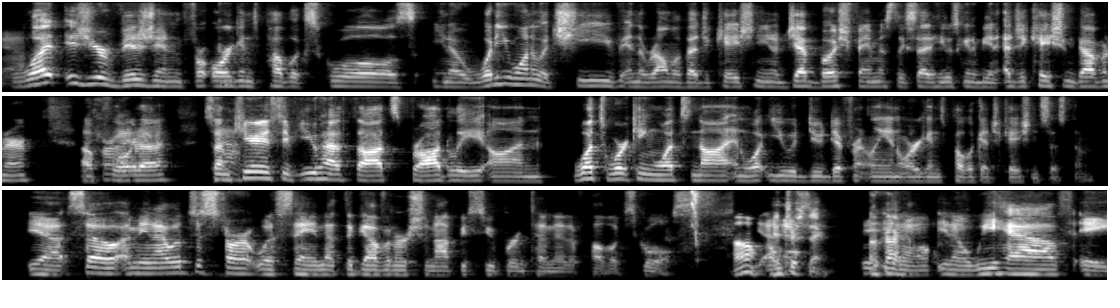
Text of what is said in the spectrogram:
yeah. what is your vision for Oregon's public schools? You know, what do you want to achieve in the realm of education? You know, Jeb Bush famously said he was going to be an education governor of That's Florida. Right. So yeah. I'm curious if you have thoughts broadly on what's working, what's not, and what you would do differently in Oregon's public education system. Yeah, so I mean, I would just start with saying that the governor should not be superintendent of public schools. Oh, interesting. Okay. You know, you know, we have a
